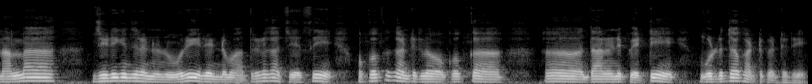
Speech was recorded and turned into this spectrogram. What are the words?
నల్ల జీడిగింజలను నూరి రెండు మాత్రలుగా చేసి ఒక్కొక్క కంటిలో ఒక్కొక్క దానిని పెట్టి గుడ్డతో కట్టుకట్టిరి.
